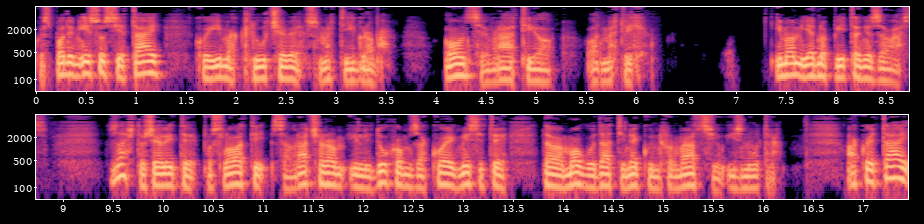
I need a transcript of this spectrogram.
Gospodin Isus je taj koji ima ključeve smrti i groba. On se vratio od mrtvih. Imam jedno pitanje za vas. Zašto želite poslovati sa vračarom ili duhom za kojeg mislite da vam mogu dati neku informaciju iznutra? Ako je taj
